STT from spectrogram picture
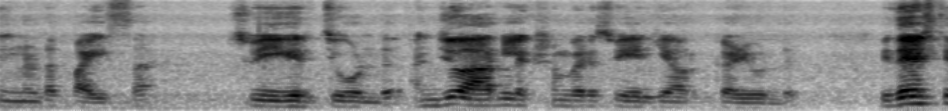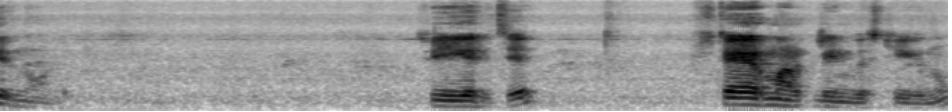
നിങ്ങളുടെ പൈസ സ്വീകരിച്ചുകൊണ്ട് അഞ്ചു ആറ് ലക്ഷം വരെ സ്വീകരിക്കാൻ അവർക്ക് കഴിവുണ്ട്. വിദേശത്തിരുന്നുകൊണ്ട് സ്വീകരിച്ച് ഷെയർ മാർക്കറ്റിൽ ഇൻവെസ്റ്റ് ചെയ്യുന്നു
